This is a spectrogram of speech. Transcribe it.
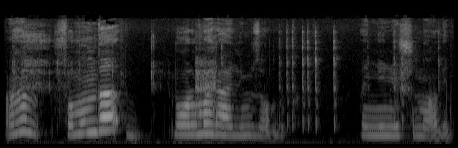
Aha sonunda normal halimiz olduk. Ben yine şunu alayım.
